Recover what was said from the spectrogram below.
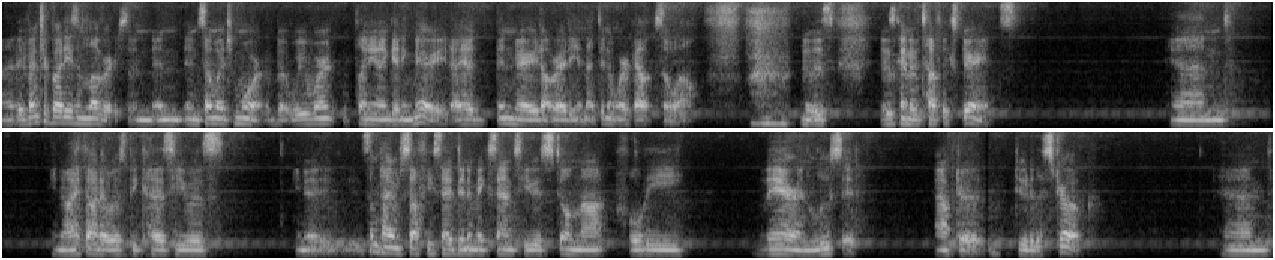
uh, adventure buddies and lovers and, and and so much more. But we weren't planning on getting married. I had been married already, and that didn't work out so well. it was it was kind of a tough experience. And you know, I thought it was because he was, you know, sometimes stuff he said didn't make sense. He was still not fully there and lucid after due to the stroke. And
